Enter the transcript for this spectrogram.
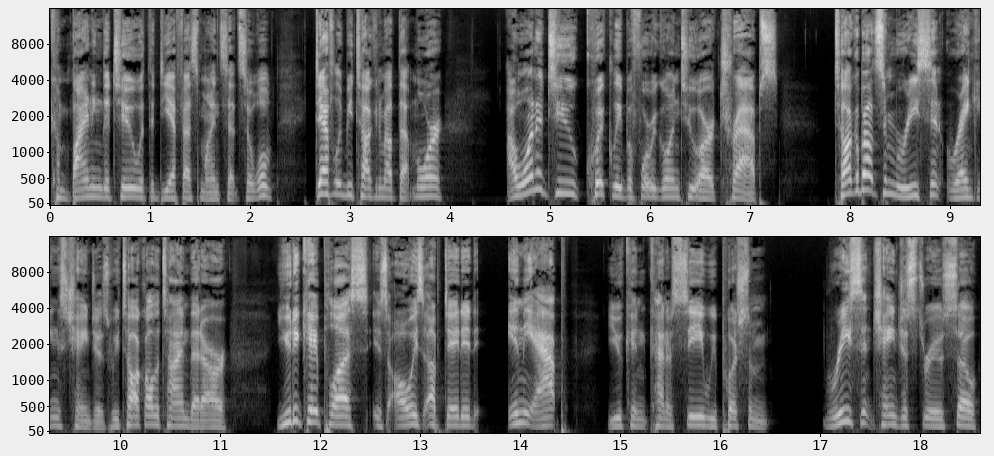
combining the two with the DFS mindset. So we'll definitely be talking about that more. I wanted to quickly, before we go into our traps, talk about some recent rankings changes. We talk all the time that our UDK Plus is always updated in the app. You can kind of see we push some recent changes through. So,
